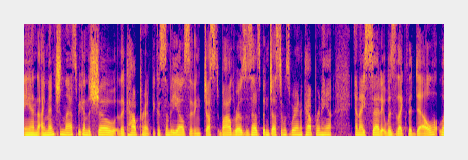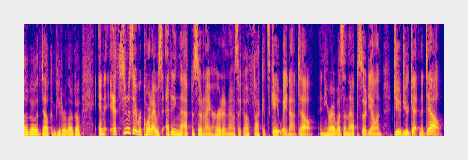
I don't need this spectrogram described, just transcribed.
And I mentioned last week on the show the cow print because somebody else, I think just Wild Rose's husband, Justin was wearing a cow print hat. And I said it was like the Dell logo, Dell computer logo. And as soon as I record, I was editing the episode and I heard it and I was like, oh fuck, it's Gateway, not Dell. And here I was on the episode yelling, dude, you're getting a Dell.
